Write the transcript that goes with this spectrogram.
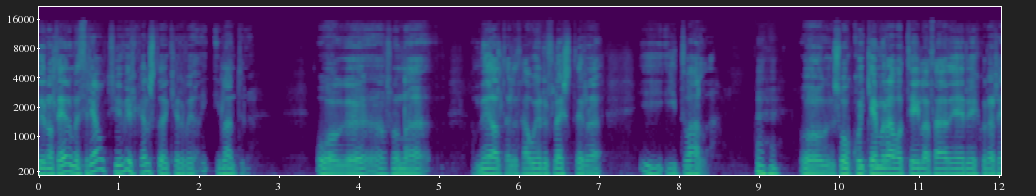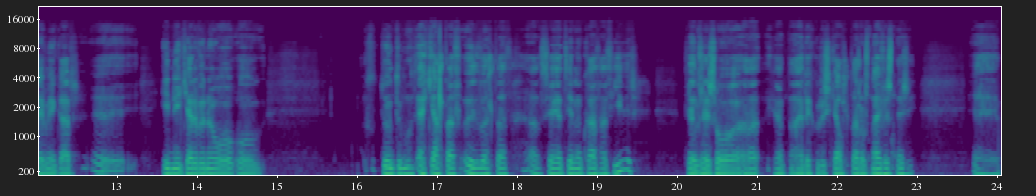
við erum alltaf erum með 30 virk elstæðakerfi í landinu. Og uh, svona meðaltali þá eru flest þeirra í, í dvala. Mm -hmm. og svo kemur af og til að það eru einhverja reyfingar uh, inn í kerfinu og, og stundum ekki alltaf auðvelt að, að segja til um hvað það þýðir. Til að svo að hérna, það er einhverju skjáltar á snæfisnesi eh,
